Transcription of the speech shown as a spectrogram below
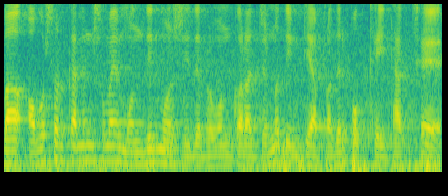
বা অবসরকালীন সময়ে মন্দির, মসজিদে ভ্রমণ করার জন্য দিনটি আপনাদের পক্ষেই থাকছে।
